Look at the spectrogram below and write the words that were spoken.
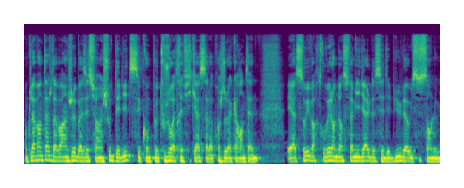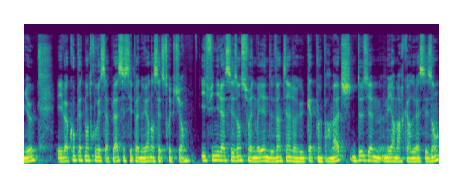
Donc l'avantage d'avoir un jeu basé sur un shoot d'élite, c'est qu'on peut toujours être efficace à l'approche de la quarantaine. Et Asso, il va retrouver l'ambiance familiale de ses débuts, là où il se sent le mieux, et il va complètement trouver sa place et s'épanouir dans cette structure. Il finit la saison sur une moyenne de 21,4 points par match, deuxième meilleur marqueur de la saison,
